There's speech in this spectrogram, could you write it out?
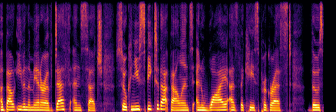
about even the manner of death and such. So can you speak to that balance and why, as the case progressed, those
